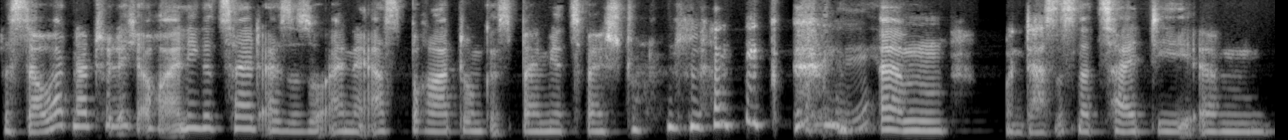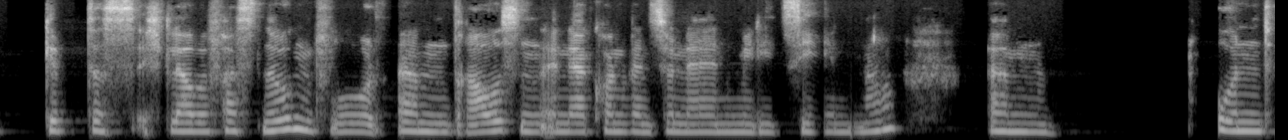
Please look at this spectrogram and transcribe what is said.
Das dauert natürlich auch einige Zeit, also so eine Erstberatung ist bei mir zwei Stunden lang. Okay. ähm, und das ist eine Zeit, die ähm, gibt es, ich glaube, fast nirgendwo ähm, draußen in der konventionellen Medizin. Ne? Ähm, und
